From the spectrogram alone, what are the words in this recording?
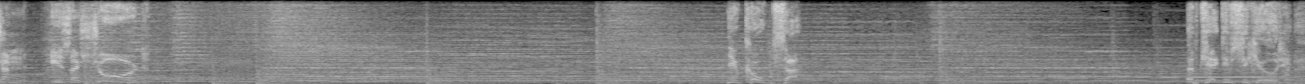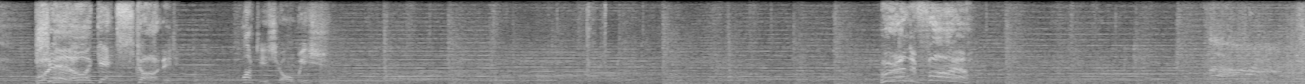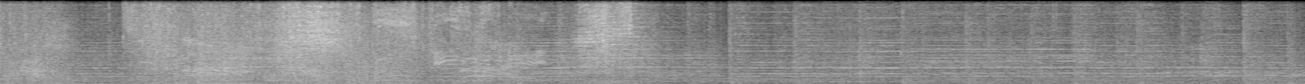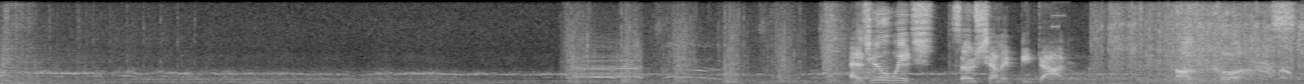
Devotion is assured. Called, sir. Objective secured. Shall I get started? What is your wish? As you wish, so shall it be done. Of course.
